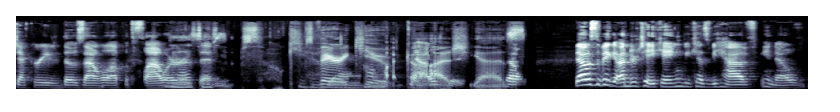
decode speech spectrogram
decorated those all up with flowers yes, and so cute. It's very cute. Oh my gosh, yes. So, that was a big undertaking because we have, you know,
